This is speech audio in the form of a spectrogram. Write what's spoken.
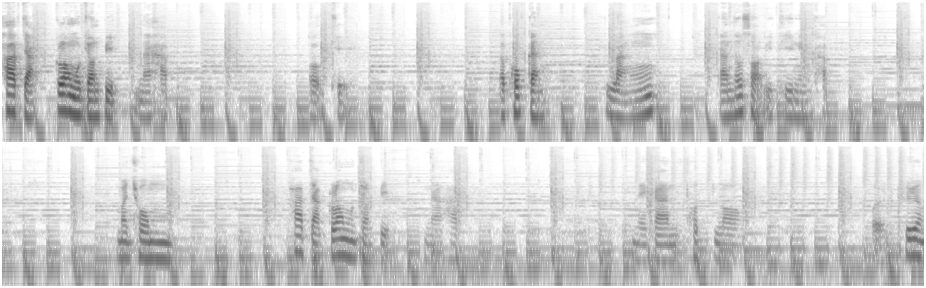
ภาพจากกล้องวงจรปิดนะครับ โอเค แล้วพบกันหลังการทดสอบอีกทีหนึ่งครับ มาชมภาพจากกล้องวงจรปิดนะครับ ในการทดลองเปิดเครื่อง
